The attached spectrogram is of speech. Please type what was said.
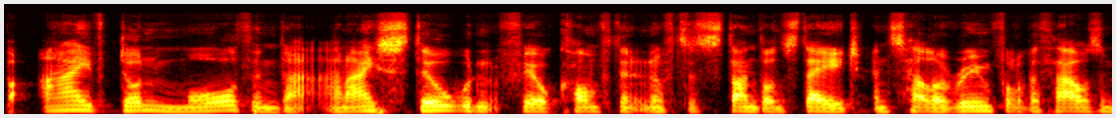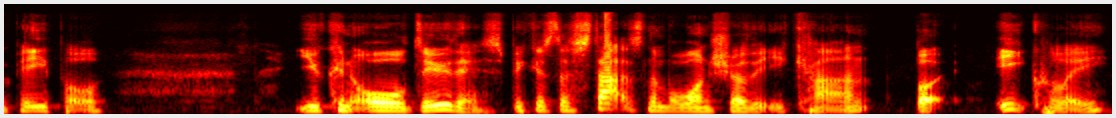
but I've done more than that, and I still wouldn't feel confident enough to stand on stage and tell a room full of a thousand people, you can all do this because the stats number one show that you can't, but equally.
